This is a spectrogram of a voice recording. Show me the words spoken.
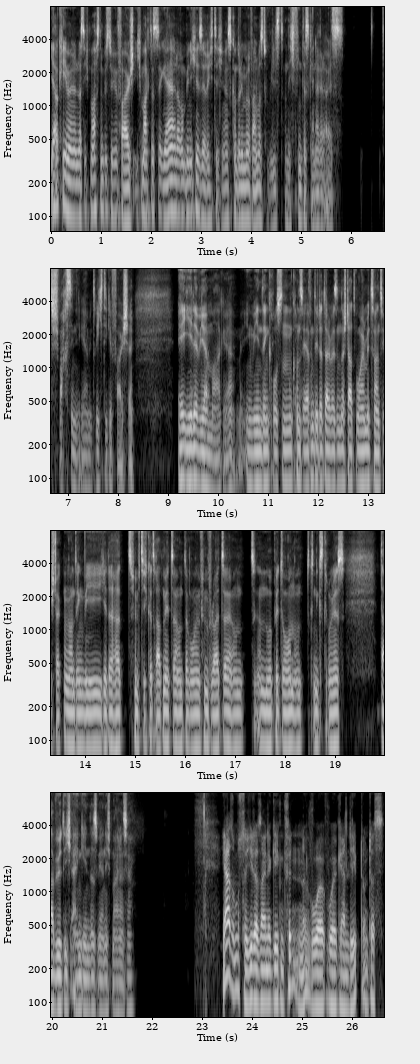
ja, okay, wenn du das nicht machst, dann bist du hier falsch. Ich mag das sehr gerne, darum bin ich hier sehr richtig. Es kommt halt immer darauf an, was du willst. Und ich finde das generell als schwachsinnig, ja, mit richtige, falsche. Ey, jeder wie er mag, ja. Irgendwie in den großen Konserven, die da teilweise in der Stadt wohnen mit 20 Stöcken und irgendwie jeder hat 50 Quadratmeter und da wohnen fünf Leute und nur Beton und nichts Grünes. Da würde ich eingehen, das wäre nicht meines, ja. Ja, so muss da jeder seine Gegend finden, ne, wo, er, wo er gern lebt. Und das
